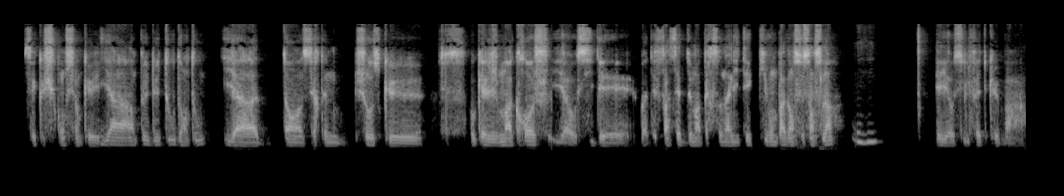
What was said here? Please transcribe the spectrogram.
c'est que je suis conscient qu'il y a un peu de tout dans tout. Il y a dans certaines choses que, auxquelles je m'accroche, il y a aussi des, bah, des facettes de ma personnalité qui vont pas dans ce sens-là. Mhm. Et il y a aussi le fait que, bah,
